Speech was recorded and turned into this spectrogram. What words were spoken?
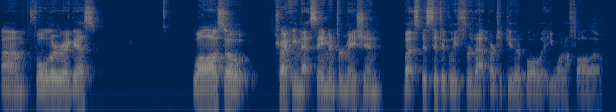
um, folder, I guess, while also tracking that same information, but specifically for that particular bull that you want to follow.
